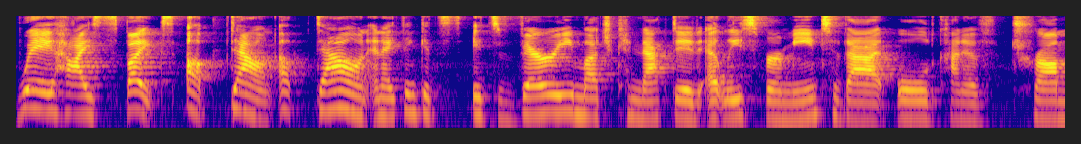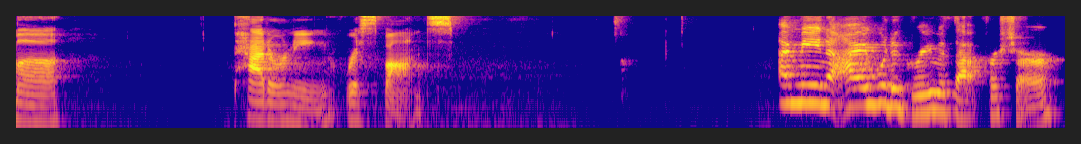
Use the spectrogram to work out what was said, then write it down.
way high spikes up down up down. And i think it's it's very much connected at least for me to that old kind of trauma patterning response. I mean i would agree with that for sure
